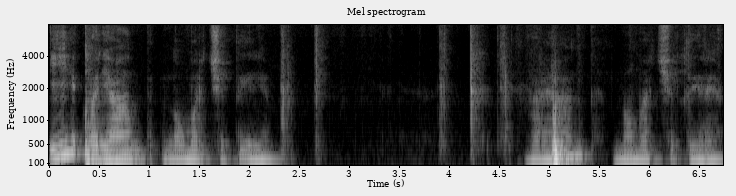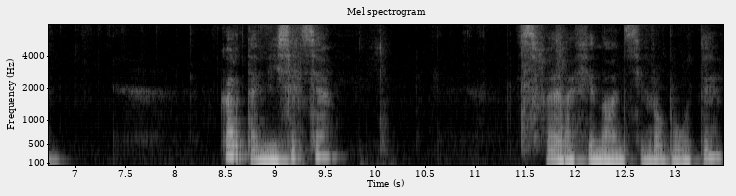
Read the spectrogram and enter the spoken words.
і варіант номер 4. Варіант номер 4. Карта місяця, сфера фінансів роботи,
